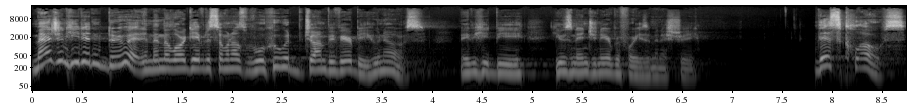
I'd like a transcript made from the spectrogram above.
Imagine he didn't do it and then the Lord gave it to someone else. Well, who would John Bevere be? Who knows? Maybe he'd be, he was an engineer before he was in ministry this close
